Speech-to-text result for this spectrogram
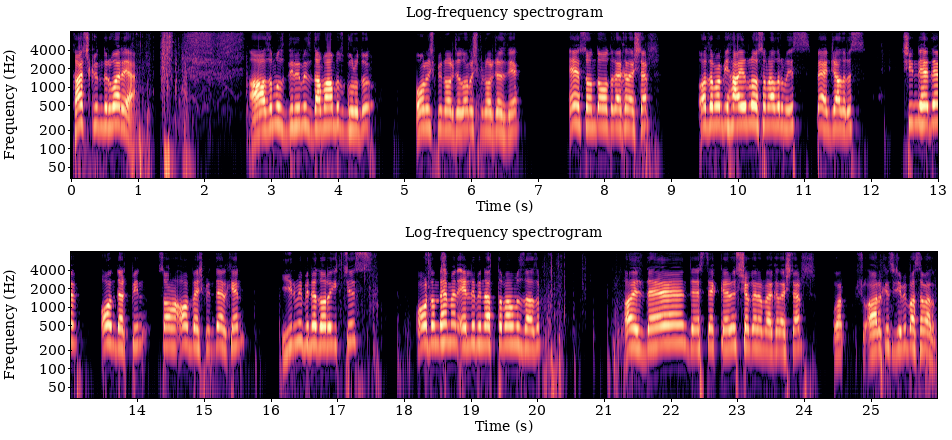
Kaç gündür var ya. Ağzımız, dilimiz, damağımız kurudu. 13.000 olacağız, 13.000 olacağız diye. En sonunda olduk arkadaşlar. O zaman bir hayırlı olsun alır mıyız? Bence alırız. Şimdi hedef 14.000 sonra 15.000 derken 20.000'e doğru gideceğiz. Oradan da hemen 50.000 atlamamız lazım. O yüzden destekleriniz çok önemli arkadaşlar. Şu ağrı kesici bir basamadım.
